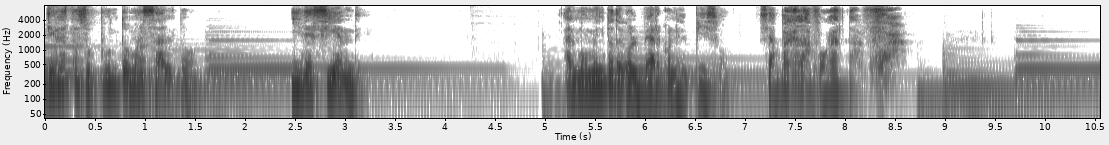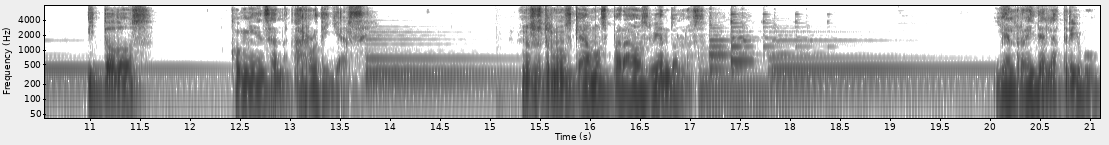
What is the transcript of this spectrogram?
llega hasta su punto más alto y desciende. Al momento de golpear con el piso, se apaga la fogata. Y todos comienzan a arrodillarse. Nosotros nos quedamos parados viéndolos. Y el rey de la tribu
